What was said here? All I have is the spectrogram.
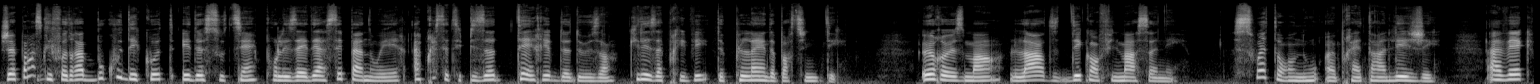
Je pense qu'il faudra beaucoup d'écoute et de soutien pour les aider à s'épanouir après cet épisode terrible de deux ans qui les a privés de plein d'opportunités. Heureusement, l'heure du déconfinement a sonné. Souhaitons-nous un printemps léger, avec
